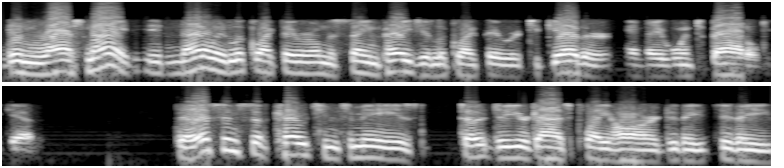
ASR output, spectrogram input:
then last night, it not only looked like they were on the same page, it looked like they were together and they went to battle together. The essence of coaching to me is: do, do your guys play hard? Do they do they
